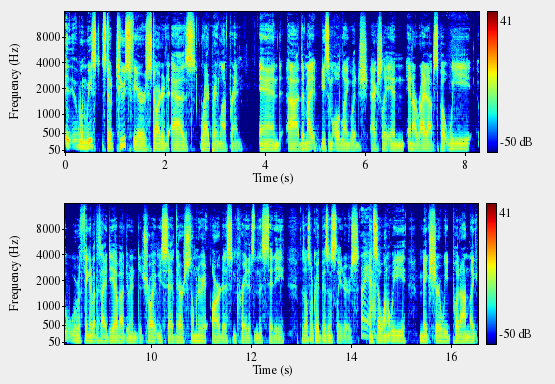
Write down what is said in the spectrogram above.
it- when we so two spheres started as right brain, left brain, and uh, there might be some old language actually in in our write ups, but we were thinking about this idea about doing it in Detroit, and we said there are so many great artists and creatives in this city. There's also great business leaders, Oh, yeah. and so why don't we make sure we put on like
